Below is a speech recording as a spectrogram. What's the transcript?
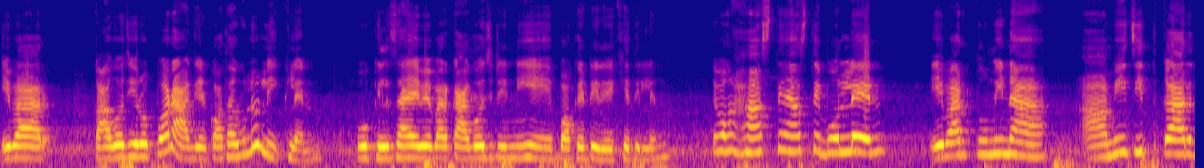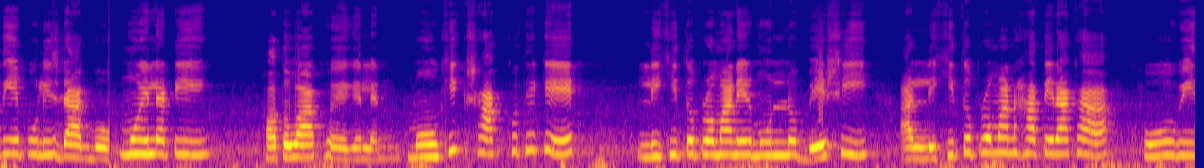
এবার কাগজের ওপর আগের কথাগুলো লিখলেন। উকিল সাহেব এবার কাগজটি নিয়ে পকেটে রেখে দিলেন এবং হাসতে হাসতে বললেন, এবার তুমি না, আমি চিৎকার দিয়ে পুলিশ ডাকবো। মহিলাটি হতবাক হয়ে গেলেন। মৌখিক সাক্ষ্য থেকে লিখিত প্রমাণের মূল্য বেশি আর লিখিত প্রমাণ হাতে রাখা ubi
